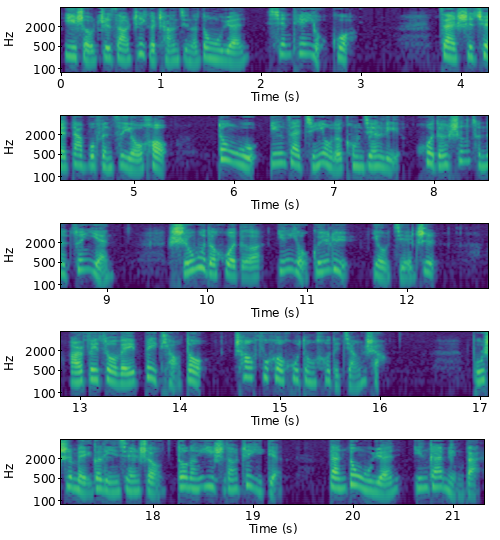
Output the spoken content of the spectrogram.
一手制造这个场景的动物园先天有过。在失去大部分自由后，动物应在仅有的空间里获得生存的尊严。食物的获得应有规律、有节制，而非作为被挑逗、超负荷互动后的奖赏。不是每个林先生都能意识到这一点，但动物园应该明白。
